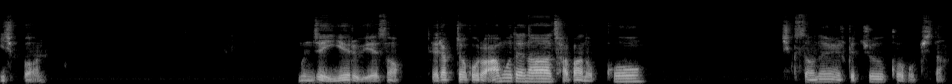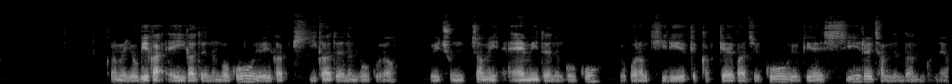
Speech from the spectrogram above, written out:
20번. 문제 이해를 위해서 대략적으로 아무데나 잡아놓고 직선을 이렇게 쭉 그어봅시다. 그러면 여기가 A가 되는 거고 여기가 B가 되는 거고요. 여기 중점이 M이 되는 거고 요거랑 길이 이렇게 같게 해가지고 여기에 C를 잡는다는 거네요.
